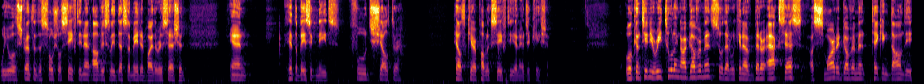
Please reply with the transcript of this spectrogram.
we will strengthen the social safety net, obviously decimated by the recession, and hit the basic needs food, shelter, health care, public safety, and education. We'll continue retooling our government so that we can have better access, a smarter government, taking down the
